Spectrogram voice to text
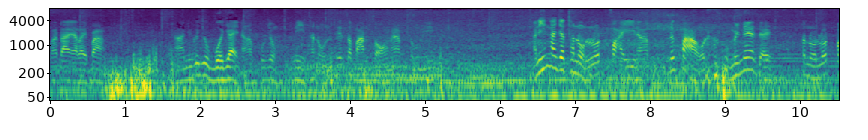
ว่าได้อะไรบ้างอันนี้ก็อยู่บัวใหญ่นะครับคุณผู้ชมนี่ถนนเทศบาลสองนะครับ ตรงนี้ อันนี้น่าจะถนนรถไฟนะครับหรือเปล่าผมไม่แน่ใจถนนรถไฟ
